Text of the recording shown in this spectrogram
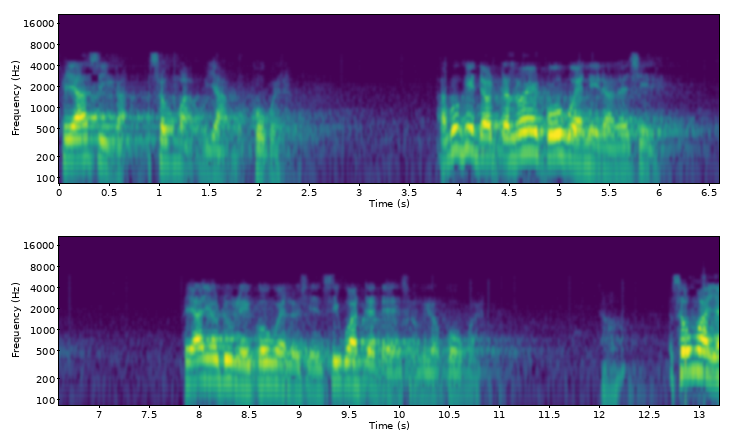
ဖះစီကအဆုံးအမကိုရဖို့ကိုးကွယ်တာအခုခေတ်တော့တလွဲကိုးကွယ်နေတာလည်းရှိတယ်ဖះယုတ်တုလေးကိုးကွယ်လို့ရှိရင်စီးပွားတက်တယ်ဆိုပြီးတော့ကိုးကွယ်နော်အဆုံးအမရ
